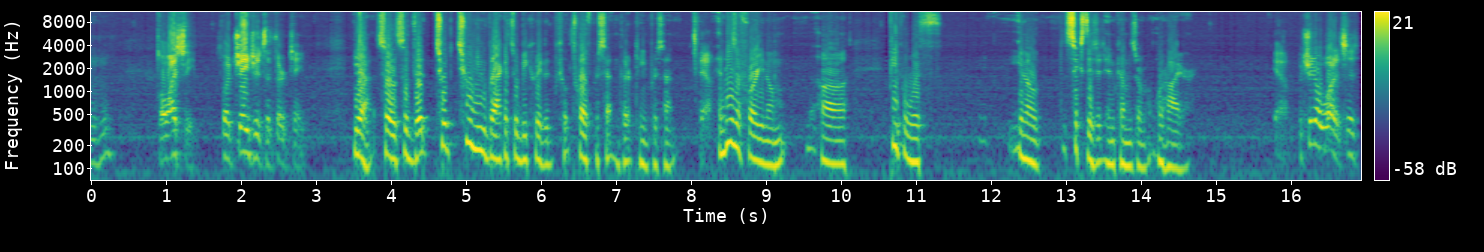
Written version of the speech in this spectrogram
Mm-hmm. Oh, I see. So it changes to 13. Yeah. So so the two two new brackets would be created 12 percent and 13 percent. Yeah. And these are for you know uh, people with you know six digit incomes or, or higher. Yeah, but you know what? It says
